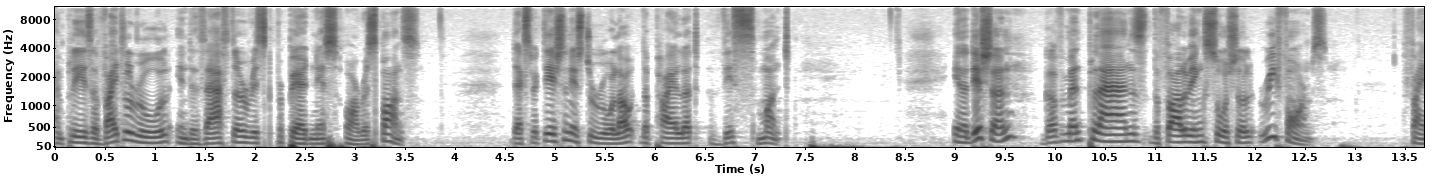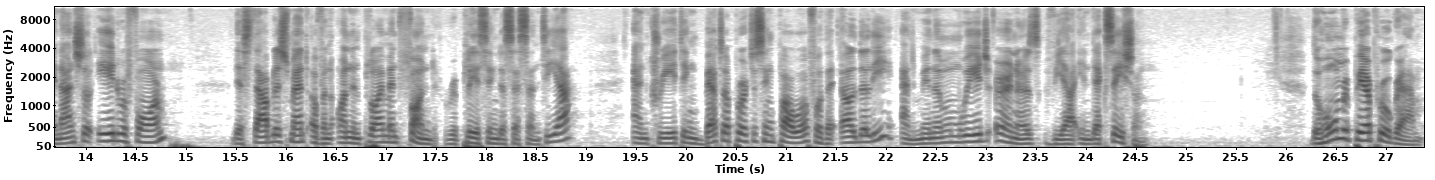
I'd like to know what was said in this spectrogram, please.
and plays a vital role in disaster risk preparedness or response. The expectation is to roll out the pilot this month. In addition, government plans the following social reforms. Financial aid reform, the establishment of an unemployment fund replacing the cessantia, and creating better purchasing power for the elderly and minimum wage earners via indexation. The Home Repair Program,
